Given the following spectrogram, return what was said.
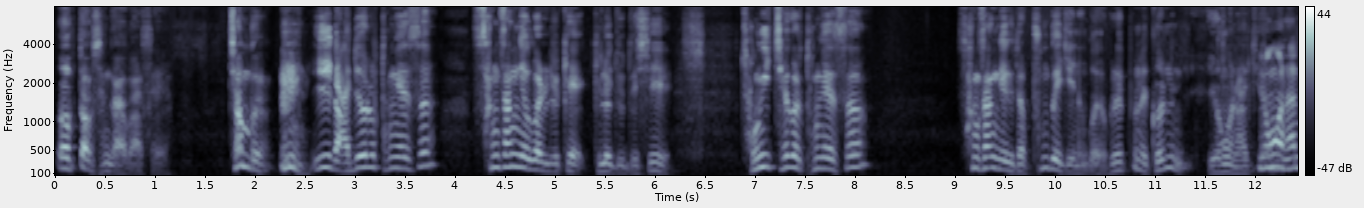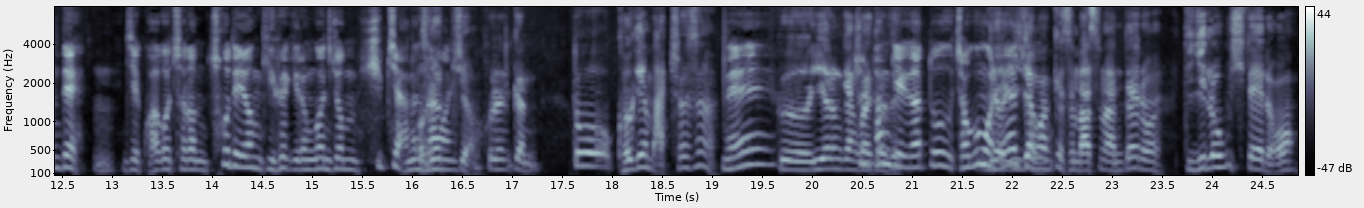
없다고 생각해 봤어요. 전부 이 라디오를 통해서 상상력을 이렇게 길러주듯이 종이책을 통해서 상상력이 더 풍부해지는 거예요. 그렇기 때문에 그거는 영원하죠. 영원한데 음. 이제 과거처럼 초대형 기획 이런 건 좀 쉽지 않은 상황이죠. 어렵죠. 그러니까 또 거기에 맞춰서 네. 그 이여령 장관 출판계가 또 적응을 이 해야죠. 장관께서 말씀한 대로 디지로그 시대로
